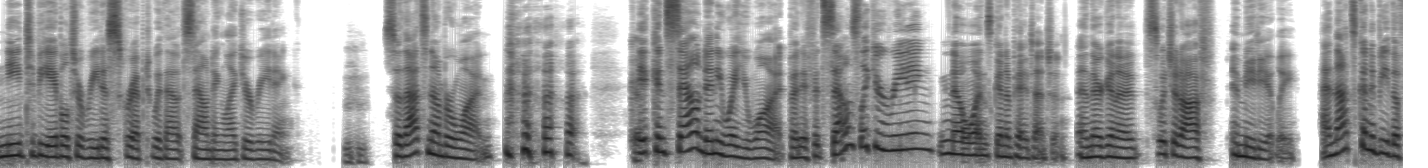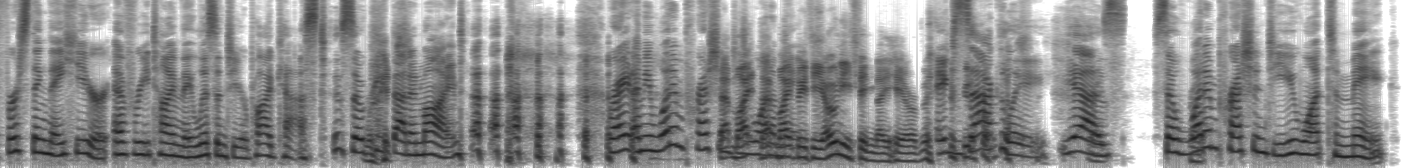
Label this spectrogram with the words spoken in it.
need to be able to read a script without sounding like you're reading. Mm-hmm. So that's number one. okay. It can sound any way you want, but if it sounds like you're reading, no one's going to pay attention and they're going to switch it off immediately. And that's going to be the first thing they hear every time they listen to your podcast. so right. keep that in mind. right? I mean, what impression that do might, you want to make? That might be the only thing they hear. exactly. yes. Right. So, what right. impression do you want to make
